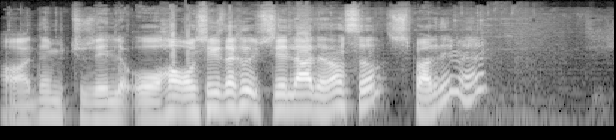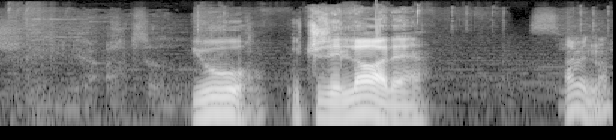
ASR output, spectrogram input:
Adem 350. Oha 18 dakikada 350 AD nasıl? Süper değil mi? Yuh 350 AD. Ne lan?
